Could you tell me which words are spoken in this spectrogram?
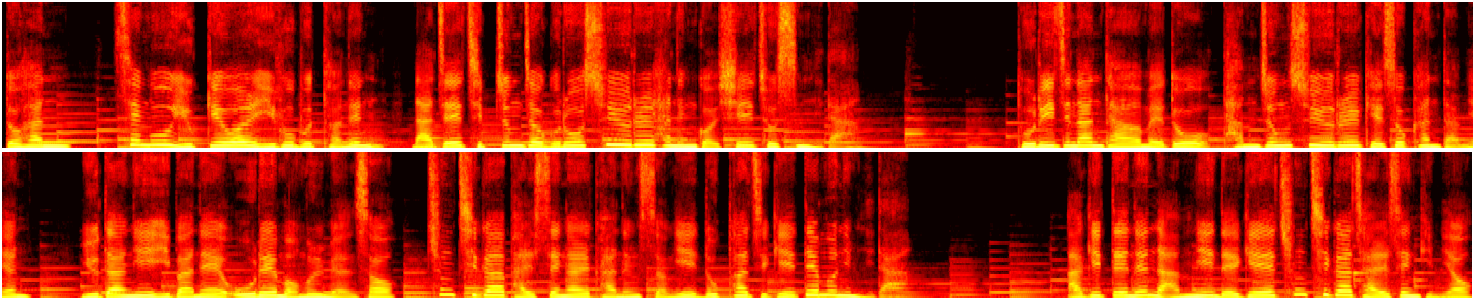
또한 생후 6개월 이후부터는 낮에 집중적으로 수유를 하는 것이 좋습니다. 돌이 지난 다음에도 밤중 수유를 계속한다면 유당이 입안에 오래 머물면서 충치가 발생할 가능성이 높아지기 때문입니다. 아기 때는 앞니 4개의 충치가 잘 생기며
